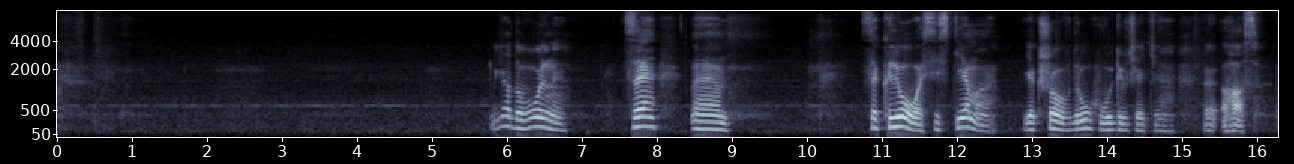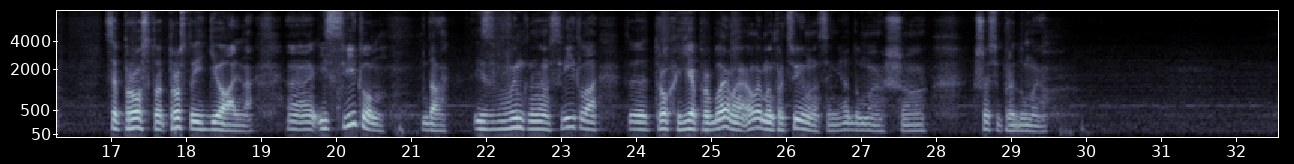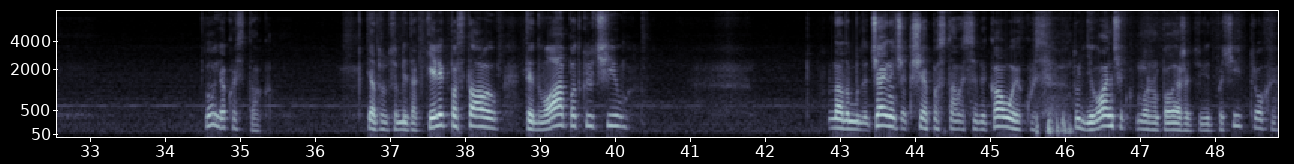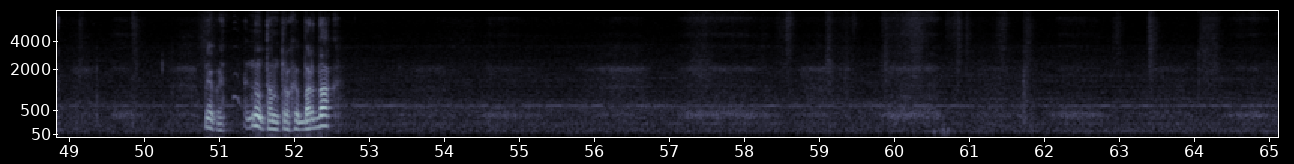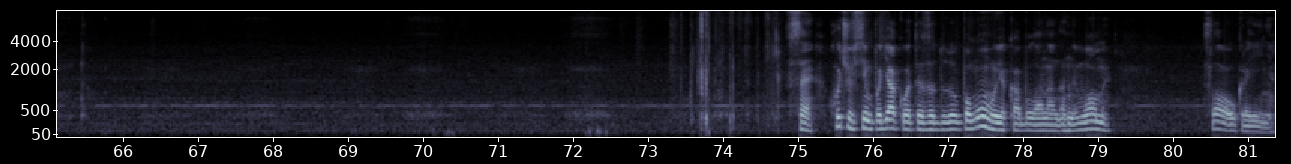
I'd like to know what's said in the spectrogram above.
Я довольний. Це. Е, це кльова система, якщо вдруг виключать е, газ. Це просто, просто ідеально. Е, Із світлом, да, із вимкненням світла е, трохи є проблеми, але ми працюємо над цим. Я думаю, що щось і придумаю. Ну, якось так. Я тут собі так телек поставив, Т2 підключив. Надо буде чайничок ще поставити собі каву якусь. Тут диванчик, можна полежати, відпочити трохи. Якось, ну там трохи бардак. Все. Хочу всім подякувати за допомогу, яка була надана вами. Слава Україні!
